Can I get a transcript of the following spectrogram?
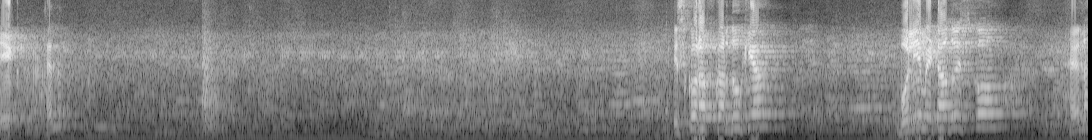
एक मिनट, है ना? इसको रफ कर दू क्या? बोलिए मिटा दो इसको, है ना?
